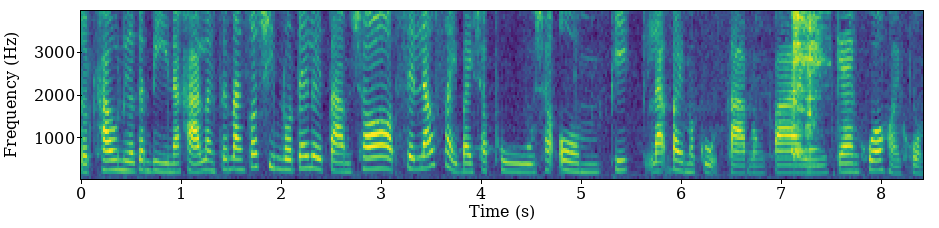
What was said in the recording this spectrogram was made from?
จนเข้าเนื้อกันดีนะคะ หลังจากนั้นก็ชิมรสได้เลยตามชอบ เสร็จแล้วใส่ใบชะพูชะอมพริก และใบมะกรูดตามลงไป แกงคั่วหอยขม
